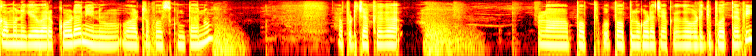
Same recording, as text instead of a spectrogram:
ముక్క మునిగే వరకు కూడా నేను వాటర్ పోసుకుంటాను. అప్పుడు చక్కగా పప్పు పప్పులు కూడా చక్కగా ఉడికిపోతాయి.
